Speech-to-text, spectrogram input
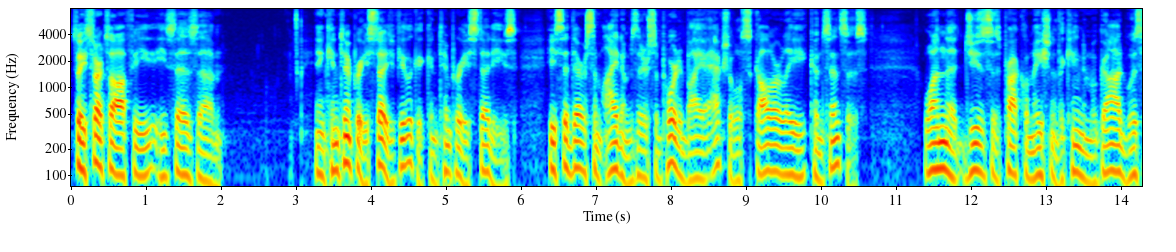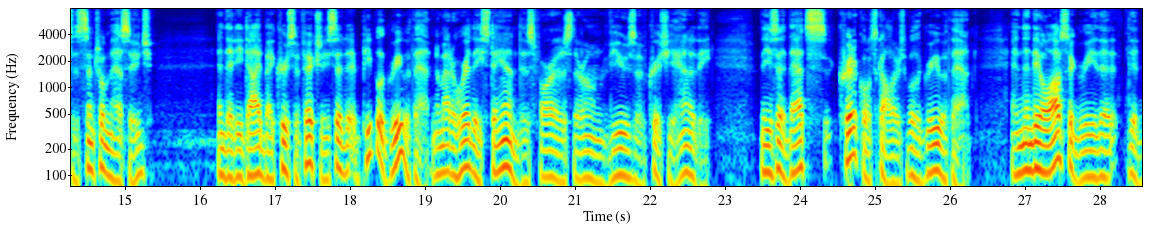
So he starts off, he, he says, um, in contemporary studies, if you look at contemporary studies, he said there are some items that are supported by actual scholarly consensus. One, that Jesus' proclamation of the kingdom of God was his central message, and that he died by crucifixion. He said people agree with that, no matter where they stand as far as their own views of Christianity. He said that's critical scholars will agree with that. And then they will also agree that the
